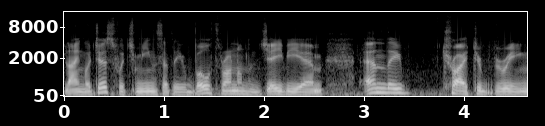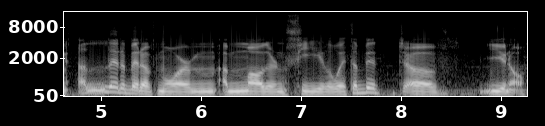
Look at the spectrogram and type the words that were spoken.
languages, which means that they both run on the JVM, and they try to bring a little bit of more a modern feel with a bit of you know.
